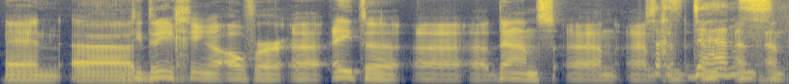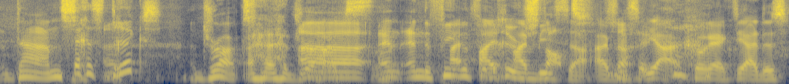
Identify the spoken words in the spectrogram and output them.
En eh, Die drie gingen over eh, eten, eh eh dance en, en, Zeg eens en, dance. En, en, en dance. Zeg eens drugs. drugs. Drugs. Eh, en, en de 24 I- uur I- stad. Ibiza. Ja, correct. Ja, dus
